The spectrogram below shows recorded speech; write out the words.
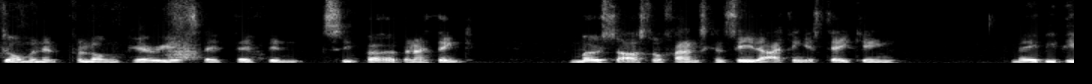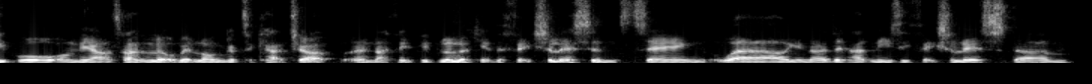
dominant for long periods. They've, they've been superb. And I think most Arsenal fans can see that. I think it's taking maybe people on the outside a little bit longer to catch up. And I think people are looking at the fixture list and saying, well, you know, they've had an easy fixture list. Um,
